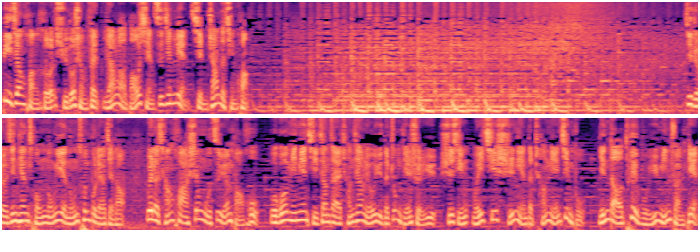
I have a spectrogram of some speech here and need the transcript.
必将缓和许多省份养老保险资金链紧张的情况。记者今天从农业农村部了解到，为了强化生物资源保护，我国明年起将在长江流域的重点水域实行为期十年的常年禁捕，引导退捕渔民转变，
